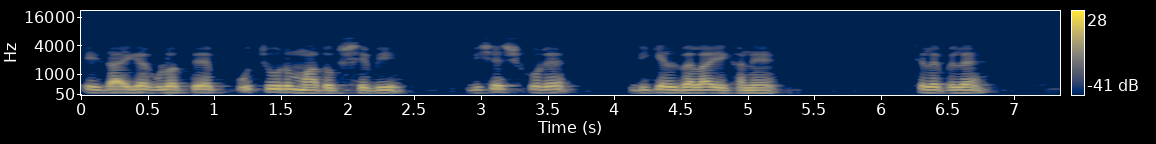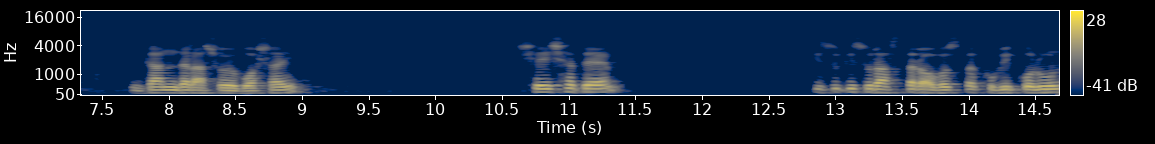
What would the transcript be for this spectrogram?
এই জায়গাগুলোতে প্রচুর মাদক সেবী বিশেষ করে বিকেলবেলা এখানে ছেলেপেলে গাঞ্জার আসর বসায়। সেই সাথে কিছু কিছু রাস্তার অবস্থা খুবই করুণ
